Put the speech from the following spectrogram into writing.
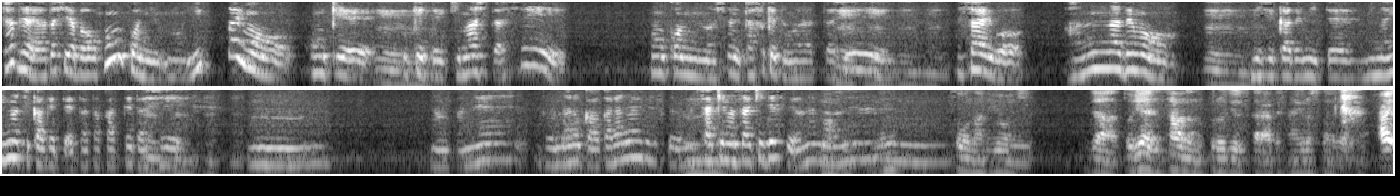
ただ私やっぱ香港にもいっぱいもう恩恵うん。受けてきましたし、香港の人に助けてもらったし、で最後あんなでも身近で見てみんな命かけて戦ってたし、うんなんかねどうなるかわからないですけどね、うん。先の先ですよねまだね。まあそうですね。うんそうなるように。じゃあとりあえずサウナのプロデュースから安倍さんよろしくお願いします。はい。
